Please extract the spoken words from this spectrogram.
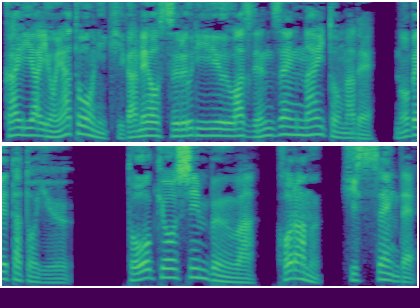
会や与野党に気兼ねをする理由は全然ないとまで述べたという。東京新聞は、コラム、必戦で、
